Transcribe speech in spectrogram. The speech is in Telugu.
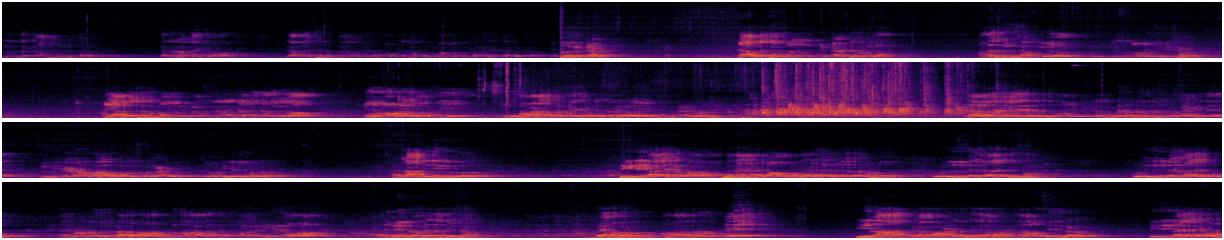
చూపిస్తారు కరోనా టైంలో యాభై లక్షల రూపాయలు నేను పౌరుల డబ్బులు యాభై లక్షల రూపాయలు అందరూ ఆ యాభై లక్షల రూపాయలు పరిశీలన జాతీయాలలో నేను మామూలుగా వచ్చి మీకు సమాధానం వచ్చేటువంటి అట్లా అన్ని దిగులు డిగ్రీ కాలేజీ వెళ్తాము తెలంగాణలో వెళ్ళినప్పుడు ఉర్దూ జూనియర్ కాలేజ్ చేస్తాం ఉర్దూ జూనియర్ కాలేజ్ ఉర్దూ తర్వాత డిగ్రీ కావాలా అని మేము ప్రయత్నం చేశాం. రే అమ్మ తమ్ముడు ఏ ఈయన జగన్మోహన్ రెడ్డి వస్తే జగన్మోహన్ రెడ్డి ఆలోచించాడు డిగ్రీ కాలేజ్ చేయడం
